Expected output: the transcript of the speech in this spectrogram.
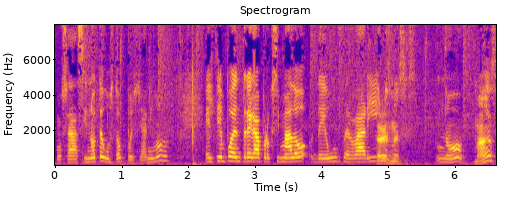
o sea, si no te gustó, pues ya ni modo. El tiempo de entrega aproximado de un Ferrari, Tres meses. no, ¿Más?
